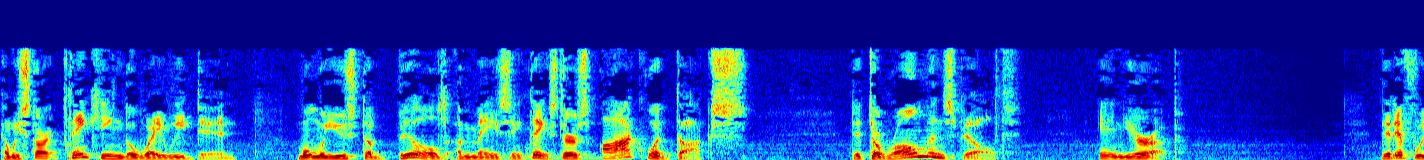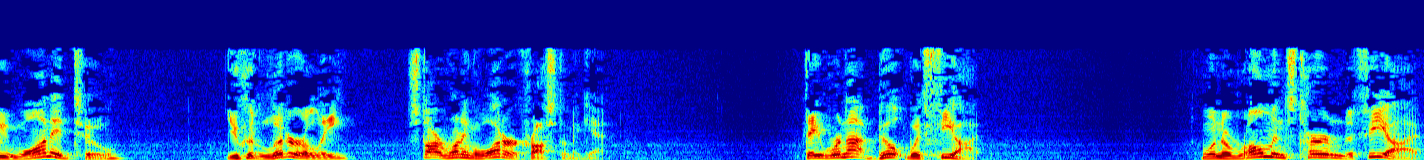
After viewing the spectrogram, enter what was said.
And we start thinking the way we did when we used to build amazing things. There's aqueducts that the Romans built in Europe. That if we wanted to, you could literally start running water across them again. They were not built with fiat. When the Romans turned to fiat,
